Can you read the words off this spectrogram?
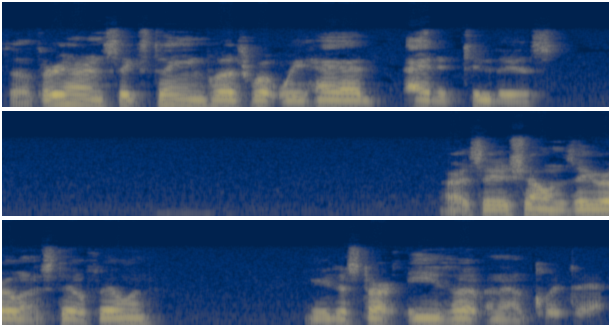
So 316 plus what we had added to this. Alright, see it's showing zero and it's still filling. You just start ease up and it'll quit that.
